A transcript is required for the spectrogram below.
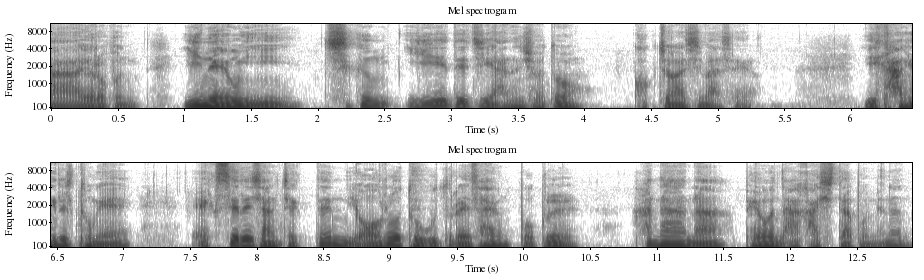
아, 여러분, 이 내용이 지금 이해되지 않으셔도 걱정하지 마세요. 이 강의를 통해 엑셀에 장착된 여러 도구들의 사용법을 하나하나 배워 나가시다 보면은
